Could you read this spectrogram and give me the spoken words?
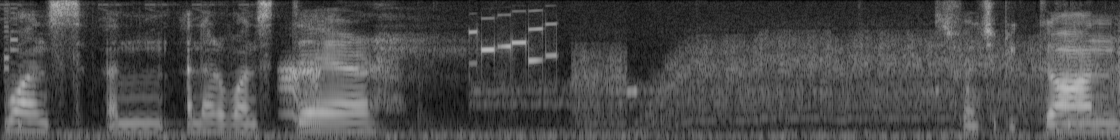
Once, an another one's there. This one should be gone.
